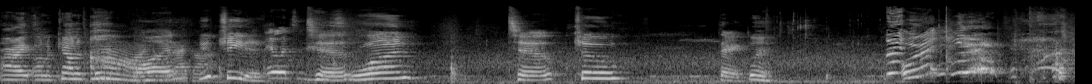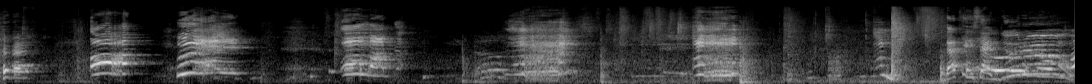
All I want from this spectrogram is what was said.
All right, on the count of three. Oh, I know what I One, got. You cheated. It looks Two, One, two, two, three. three. oh, oh my god. That tastes like doo doo.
